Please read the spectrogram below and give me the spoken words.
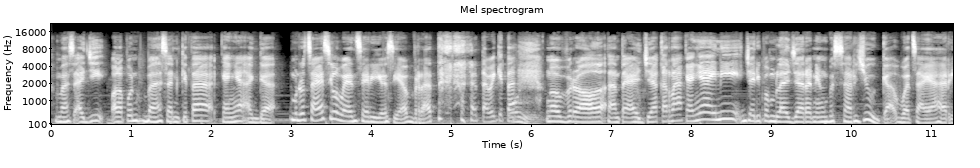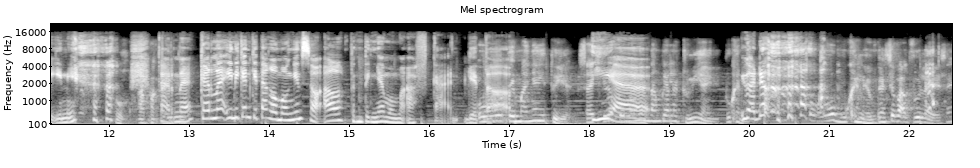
Mas Aji, walaupun bahasan kita kayaknya agak, menurut saya sih lumayan serius ya, berat. Tapi kita oh, iya. ngobrol santai aja karena kayaknya ini jadi pembelajaran yang besar juga buat saya hari ini. Oh, karena itu? karena ini kan kita ngomongin soal pentingnya memaafkan, gitu. Oh, temanya itu ya? Saya kira iya. temanya tentang Piala Dunia ini, bukan? Ya? Aduh. Oh, oh, bukan ya, bukan sepak bola ya. Saya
